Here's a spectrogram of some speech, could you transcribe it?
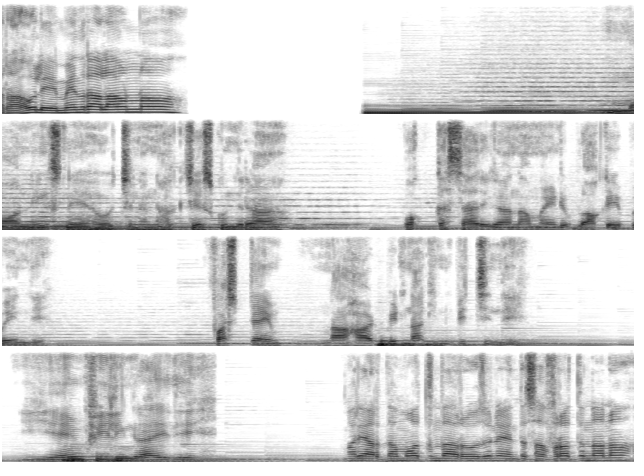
రాహుల్ ఏమైందిరా అలా ఉన్నావు? మార్నింగ్ స్నేహం వచ్చి నన్ను హక్ చేసుకుందిరా. ఒక్కసారిగా నా మైండ్ బ్లాక్ అయిపోయింది. ఫస్ట్ టైం నా హార్ట్ బీట్ నాకు వినిపించింది. ఏం ఫీలింగ్ రా ఇది? మరి అర్థమవుతుందా రోజు నేను ఎంత సఫర్ అవుతున్నానో?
